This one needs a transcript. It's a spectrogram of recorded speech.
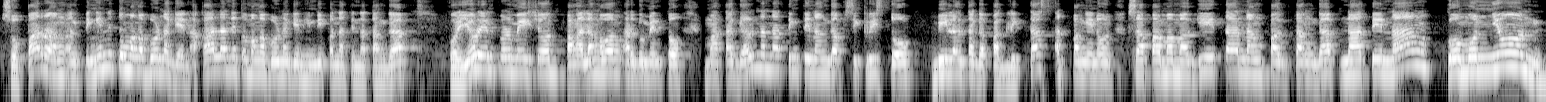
So parang ang tingin nito mga born again, akala nito mga born again hindi pa natin natanggap. For your information, pangalawang argumento, matagal na nating tinanggap si Kristo bilang tagapagligtas at Panginoon sa pamamagitan ng pagtanggap natin ng komunyon.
